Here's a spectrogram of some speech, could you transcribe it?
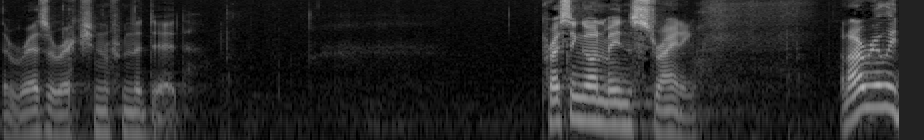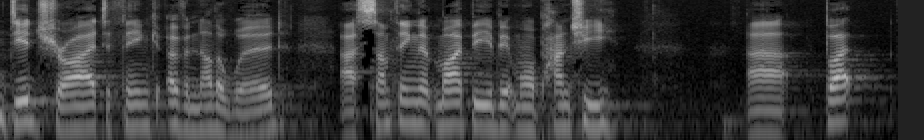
the resurrection from the dead. Pressing on means straining. And I really did try to think of another word uh, something that might be a bit more punchy. Uh, but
